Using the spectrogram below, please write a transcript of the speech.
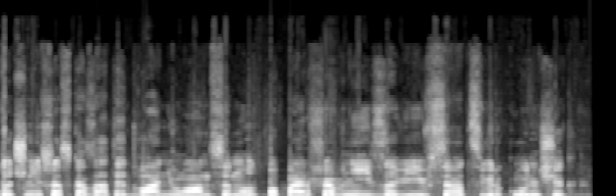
Точніше сказати, два нюанси. Ну, по-перше, в ній завівся цвіркунчик.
